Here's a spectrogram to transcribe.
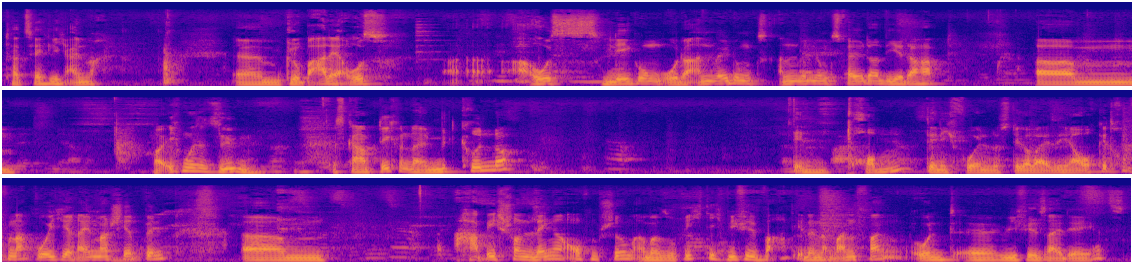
tatsächlich einfach ähm, globale Aus, Auslegung oder Anwendungs, Anwendungsfelder, die ihr da habt. Ähm, aber ich muss jetzt lügen. Es gab dich und deinen Mitgründer, den Tom, den ich vorhin lustigerweise hier auch getroffen habe, wo ich hier reinmarschiert bin. Ähm, habe ich schon länger auf dem Schirm, aber so richtig, wie viel wart ihr denn am Anfang und äh, wie viel seid ihr jetzt?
